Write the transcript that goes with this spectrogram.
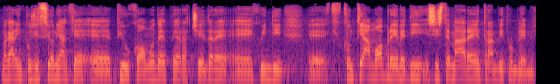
magari in posizioni anche eh, più comode per accedere e quindi eh, contiamo a breve di sistemare entrambi i problemi.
